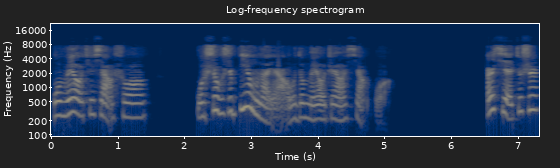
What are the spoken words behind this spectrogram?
我没有去想说我是不是病了呀？我都没有这样想过，而且就是。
